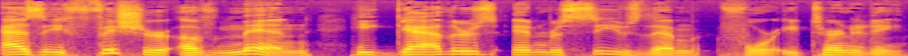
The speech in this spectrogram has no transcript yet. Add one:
As a fisher of men, he gathers and receives them for eternity.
